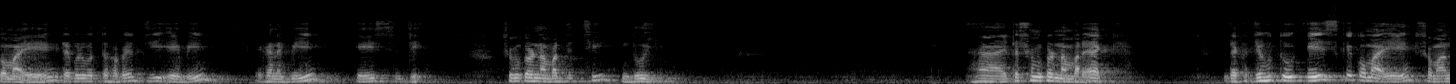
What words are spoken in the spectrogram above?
কমা এ এটা পরিবর্তে হবে জি এ বি এখানে বি এইচ জে সমীকরণ নাম্বার দিচ্ছি দুই। হ্যাঁ এটা সমীকরণ নাম্বার এক। দেখো, যেহেতু এইচ কে কমা এ সমান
